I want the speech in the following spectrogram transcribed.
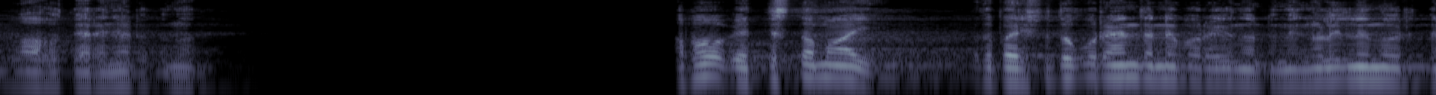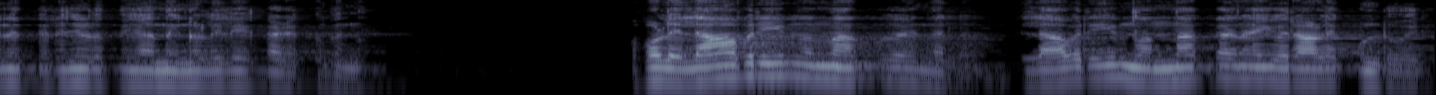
അള്ളാഹു തിരഞ്ഞെടുക്കുന്നത്. അപ്പോൾ വ്യത്യസ്തമായി അത് പരിശുദ്ധ ഖുർആൻ തന്നെ പറയുന്നുണ്ട് നിങ്ങളിൽ നിന്ന് ഒരുത്തിനെ തിരഞ്ഞെടുത്ത് ഞാൻ നിങ്ങളിലേക്ക് അഴക്കുമെന്ന്. അപ്പോൾ എല്ലാവരെയും നന്നാക്കുക എന്നല്ല എല്ലാവരെയും നന്നാക്കാനായി ഒരാളെ കൊണ്ടുവരും.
